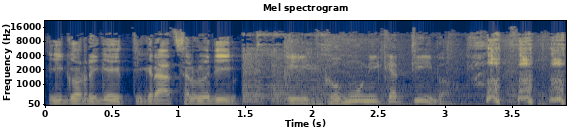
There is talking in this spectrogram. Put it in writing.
Igor Righetti, grazie a lunedì. Il comunicativo.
